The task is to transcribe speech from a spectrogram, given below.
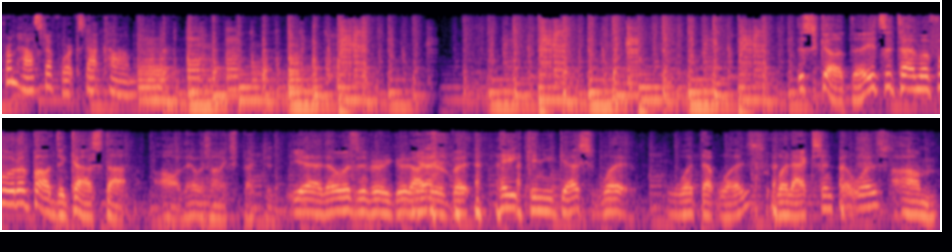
from howstuffworks.com. Scott, it's a time for a podcast. Oh, that was unexpected. Yeah, that wasn't very good Yeah. either. But hey, can you guess what what that was? What accent that was? Um,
